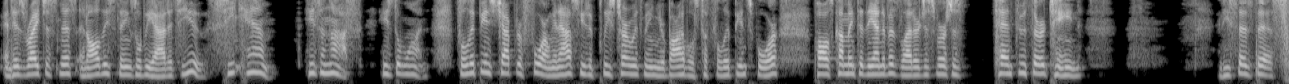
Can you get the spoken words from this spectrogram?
and his righteousness, and all these things will be added to you. Seek him. He's enough. He's the one. Philippians chapter 4. I'm going to ask you to please turn with me in your Bibles to Philippians 4. Paul's coming to the end of his letter, just verses 10 through 13. And he says this.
